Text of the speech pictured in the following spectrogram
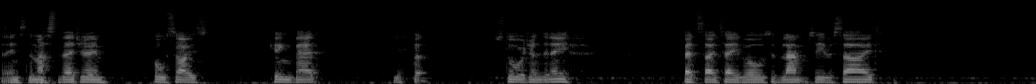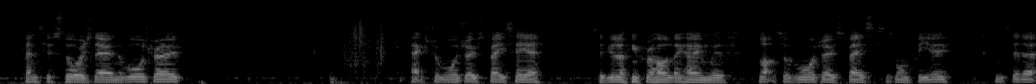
So into the master bedroom, full size king bed, lift up storage underneath, bedside tables with lamps either side, plenty of storage there in the wardrobe, extra wardrobe space here. So if you're looking for a holiday home with lots of wardrobe space, this is one for you to consider.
